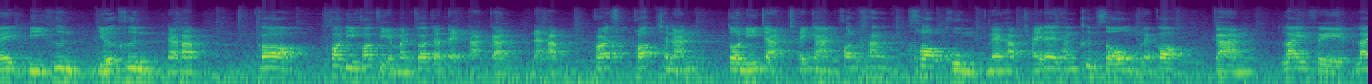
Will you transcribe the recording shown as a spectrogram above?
ได้ดีขึ้น เยอะขึ้นนะครับ ก็ข้อดีข้อเสียมันก็จะแตกต่างกันนะครับ เพราะเพราะฉะนั้นตัวนี้จะใช้งานค่อนข้างครอบคลุมนะครับ ใช้ได้ทั้งขึ้นทรงและก็การ ไล่เฟดไล่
